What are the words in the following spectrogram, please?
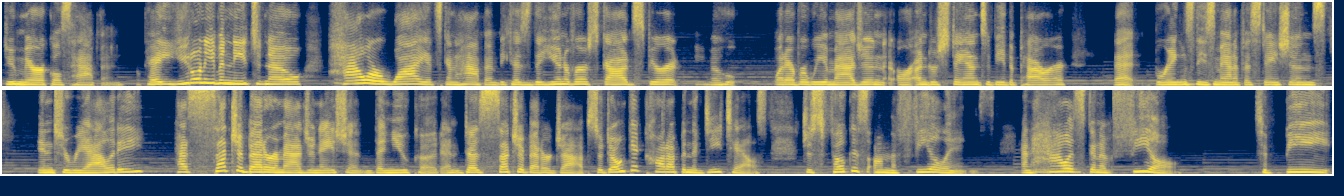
do miracles happen. Okay. You don't even need to know how or why it's going to happen because the universe, God, spirit, you know, whatever we imagine or understand to be the power that brings these manifestations into reality has such a better imagination than you could and does such a better job. So don't get caught up in the details. Just focus on the feelings and how it's going to feel to be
